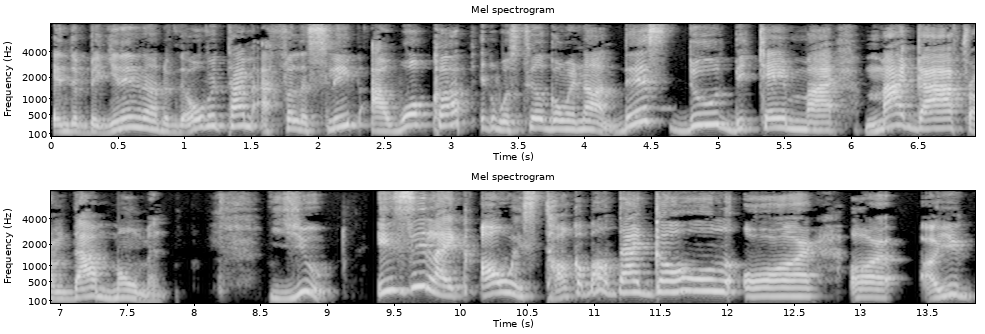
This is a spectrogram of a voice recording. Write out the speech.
in the beginning of the overtime, I fell asleep. I woke up, it was still going on. This dude became my my guy from that moment. You is he like always talk about that goal or or are you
